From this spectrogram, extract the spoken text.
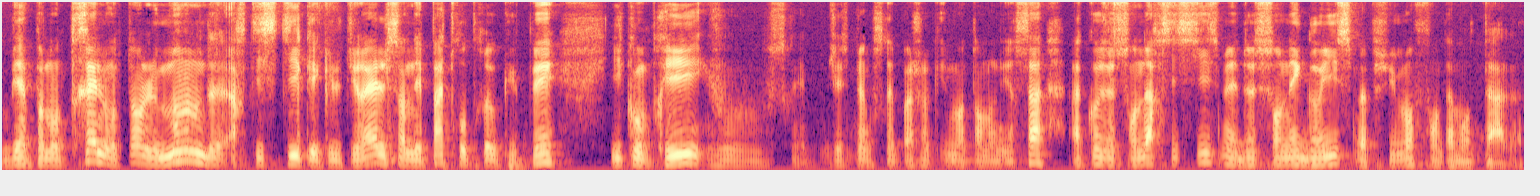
eh bien pendant très longtemps, le monde artistique et culturel s'en est pas trop préoccupé, y compris, j'espère que vous ne serez pas choqué de m'entendre dire ça, à cause de son narcissisme et de son égoïsme absolument fondamental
